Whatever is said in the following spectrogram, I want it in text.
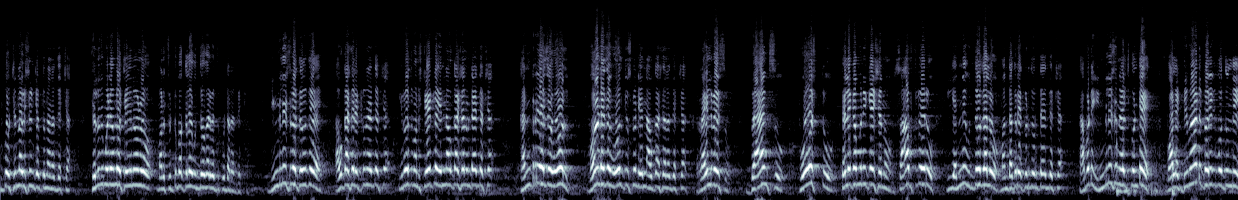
ఇంకో చిన్న విషయం చెప్తున్నాను అధ్యక్ష. తెలుగు మీడియంలో చదివిన వాళ్ళు మన చుట్టుపక్కలే ఉద్యోగాలు వెతుక్కుంటారు అధ్యక్ష. ఇంగ్లీష్లో చదివితే అవకాశాలు ఎట్లున్నాయి అధ్యక్ష? ఈరోజు మన స్టేట్లో ఎన్ని అవకాశాలు ఉంటాయి అధ్యక్ష? Country as a whole world as a whole తీసుకుంటే ఎన్ని అవకాశాలు అధ్యక్ష? Railways banks post telecommunication software ఇవన్నీ ఉద్యోగాలు మన దగ్గర ఎక్కడ దొరుకుతాయి అధ్యక్ష? కాబట్టి ఇంగ్లీష్ నేర్చుకుంటే వాళ్ళ డిమాండ్ పెరిగిపోతుంది.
